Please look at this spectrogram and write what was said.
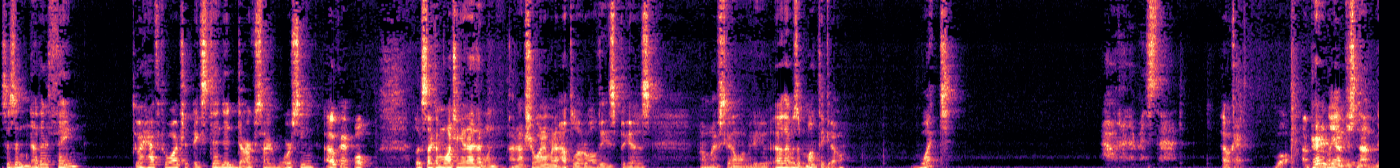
Is this another thing? Do I have to watch an extended Darkseid War scene? Okay, well, looks like I'm watching another one. I'm not sure when I'm going to upload all these because my wife's going to want me to do it. Oh, that was a month ago. What? How did I miss that? Okay, well, apparently I'm just not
